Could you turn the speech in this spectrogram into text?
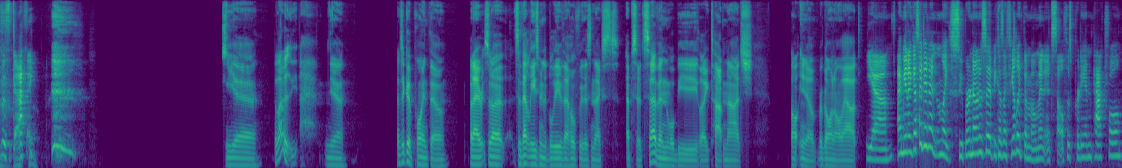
this guy. Yeah, a lot of yeah. That's a good point though. But I so so that leads me to believe that hopefully this next episode seven will be like top notch. All you know, we're going all out. Yeah. I mean, I guess I didn't like super notice it because I feel like the moment itself is pretty impactful.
